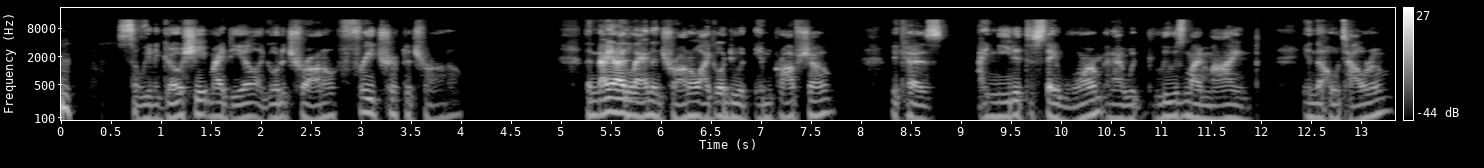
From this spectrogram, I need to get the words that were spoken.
so we negotiate my deal. I go to Toronto, free trip to Toronto. The night I land in Toronto, I go do an improv show because I needed to stay warm and I would lose my mind in the hotel room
